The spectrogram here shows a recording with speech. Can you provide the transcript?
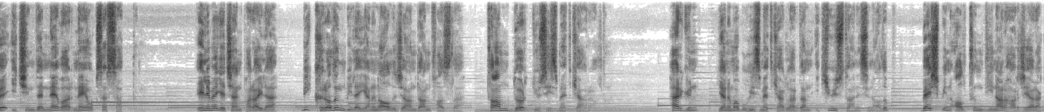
ve içinde ne var ne yoksa sattım. Elime geçen parayla bir kralın bile yanına alacağından fazla tam 400 hizmetkar aldım. Her gün yanıma bu hizmetkarlardan 200 tanesini alıp 5000 altın dinar harcayarak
